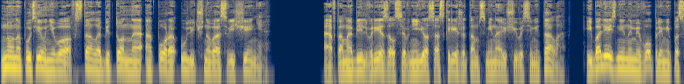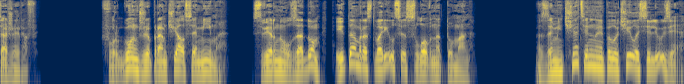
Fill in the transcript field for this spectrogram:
Но на пути у него встала бетонная опора уличного освещения. Автомобиль врезался в нее со скрежетом сминающегося металла и болезненными воплями пассажиров. Фургон же промчался мимо, свернул за дом и там растворился словно туман. Замечательная получилась иллюзия.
